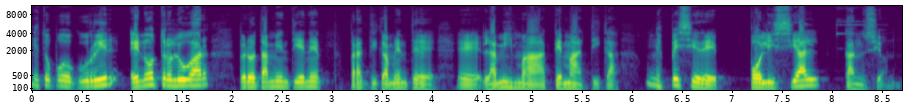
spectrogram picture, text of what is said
Esto puede ocurrir en otro lugar, pero también tiene prácticamente eh, la misma temática, una especie de policial canción.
